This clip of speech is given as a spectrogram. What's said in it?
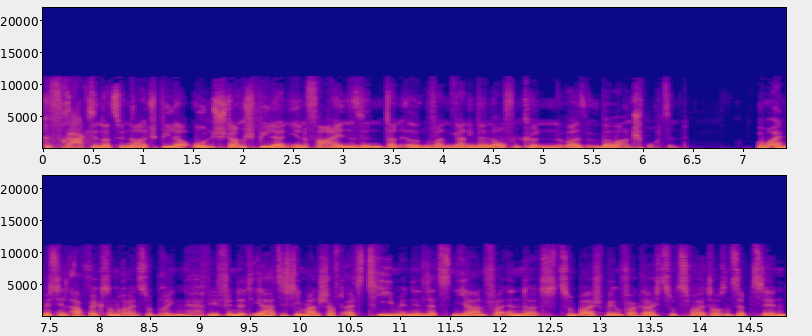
gefragte Nationalspieler und Stammspieler in ihren Vereinen sind, dann irgendwann gar nicht mehr laufen können, weil sie überbeansprucht sind. Um ein bisschen Abwechslung reinzubringen, wie findet ihr, hat sich die Mannschaft als Team in den letzten Jahren verändert? Zum Beispiel im Vergleich zu 2017,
